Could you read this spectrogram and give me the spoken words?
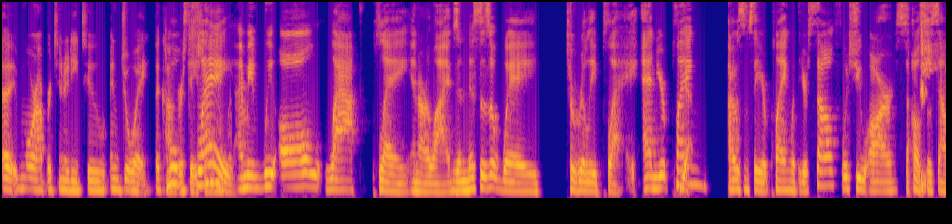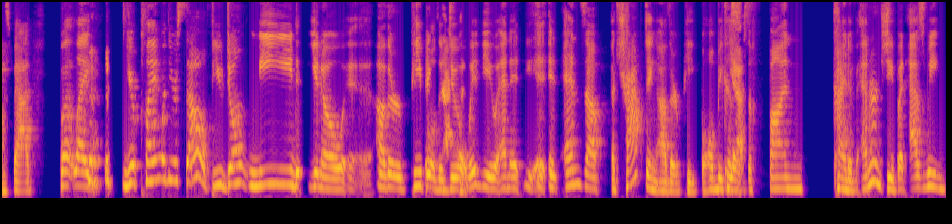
uh, more opportunity to enjoy the conversation. Well, play. I mean, we all lack play in our lives, and this is a way to really play. And you're playing. I was going to say you're playing with yourself, which you are. Also sounds bad, but like you're playing with yourself. You don't need, you know, eh, other people to do it with you, and it it, it ends up attracting other people because Yes. it's a fun kind of energy. But as we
